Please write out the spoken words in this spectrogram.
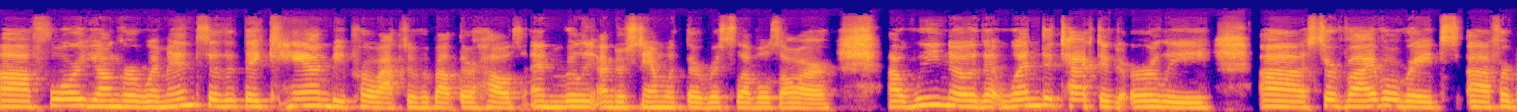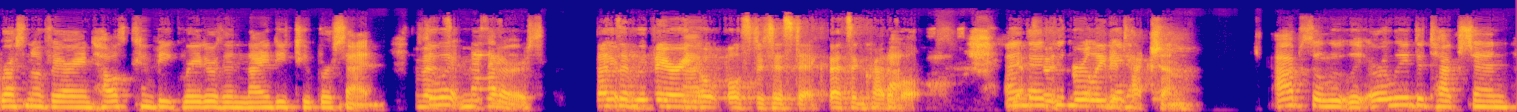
uh, for younger women so that they can be proactive about their health and really understand what their risk levels are. Uh, we know that when detected early, uh, survival rates uh, for breast and ovarian health can be greater than 92%. so it matters. That's a very hopeful statistic. That's incredible. Yeah. And yeah, so it's early detection. Absolutely. Early detection,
